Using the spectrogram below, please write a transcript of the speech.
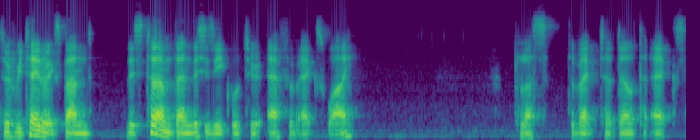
so if we Taylor expand this term, then this is equal to f of xy plus the vector delta x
